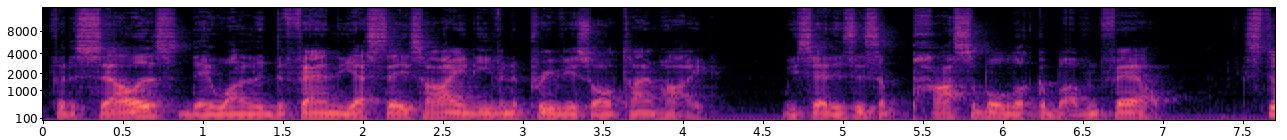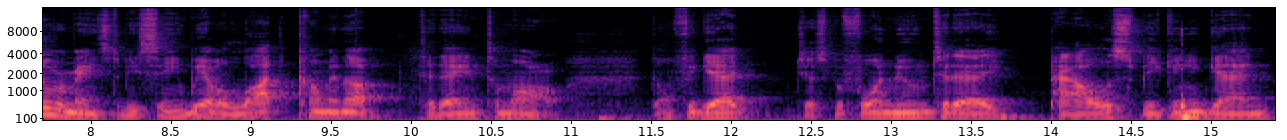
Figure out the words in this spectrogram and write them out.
For the sellers, they wanted to defend yesterday's high and even the previous all time high. We said, is this a possible look above and fail? Still remains to be seen. We have a lot coming up today and tomorrow. Don't forget, just before noon today, Powell is speaking again.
